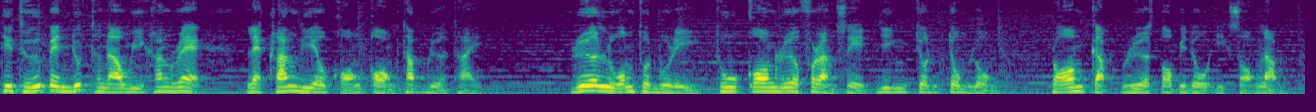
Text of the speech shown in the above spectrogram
ที่ถือเป็นยุทธนาวีครั้งแรก และครั้งเดียวของกองทัพเรือไทย เรือหลวงธนบุรี ถูกกองเรือฝรั่งเศสยิงจนจมลง พร้อมกับเรือตอร์ปิโดอีกสองลำ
